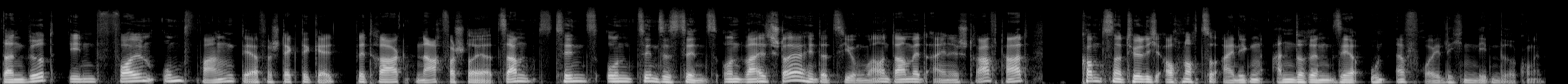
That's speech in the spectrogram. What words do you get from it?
dann wird in vollem Umfang der versteckte Geldbetrag nachversteuert, samt Zins und Zinseszins. Und weil es Steuerhinterziehung war und damit eine Straftat, kommt es natürlich auch noch zu einigen anderen sehr unerfreulichen Nebenwirkungen.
